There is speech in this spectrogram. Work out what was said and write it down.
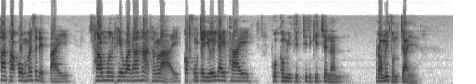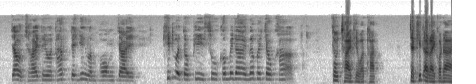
ถ้าพระองค์ไม่เสด็จไป ชาวเมืองเทวทหะทั้งหลายก็คงจะเย้ยใยไพรพวกเขามีสิทธิ์ที่จะคิดเช่นนั้น เราไม่สนใจ เจ้าชายเทวทัตจะยิ่งลำพองใจ คิดว่าเจ้าพี่สู้เขาไม่ได้นะพระเจ้าค่ะ เจ้าชายเทวทัตจะคิดอะไรก็ได้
